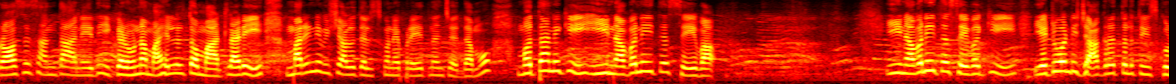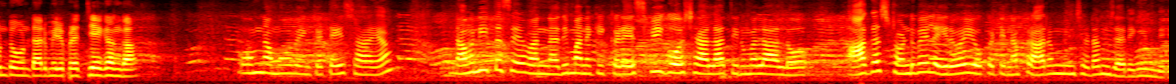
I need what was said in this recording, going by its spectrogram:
ప్రాసెస్ అంతా అనేది ఇక్కడ ఉన్న మహిళలతో మాట్లాడి మరిన్ని విషయాలు తెలుసుకునే ప్రయత్నం చేద్దాము. మొత్తానికి ఈ నవనీత సేవ ఈ నవనీత సేవకి ఎటువంటి జాగ్రత్తలు తీసుకుంటూ ఉంటారు మీరు ప్రత్యేకంగా? ఓం నమో వెంకటేశాయ. నవనీత సేవ అన్నది మనకి ఇక్కడ ఎస్వి గోశాల తిరుమలలో ఆగస్ట్ రెండు వేల ఇరవై ఒకటిన ప్రారంభించడం జరిగింది.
